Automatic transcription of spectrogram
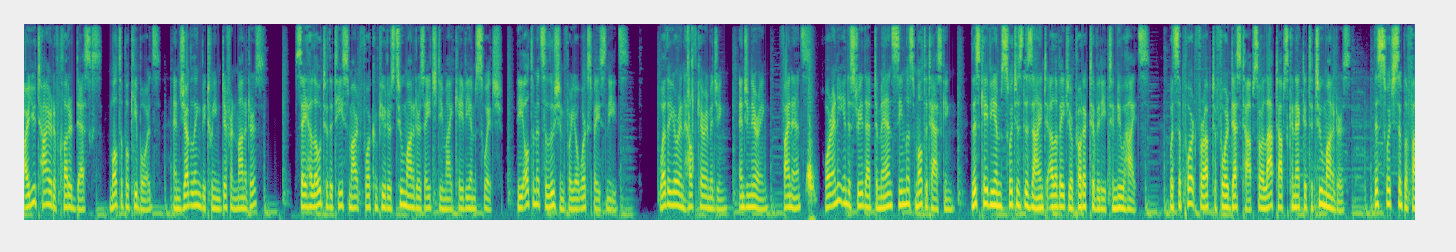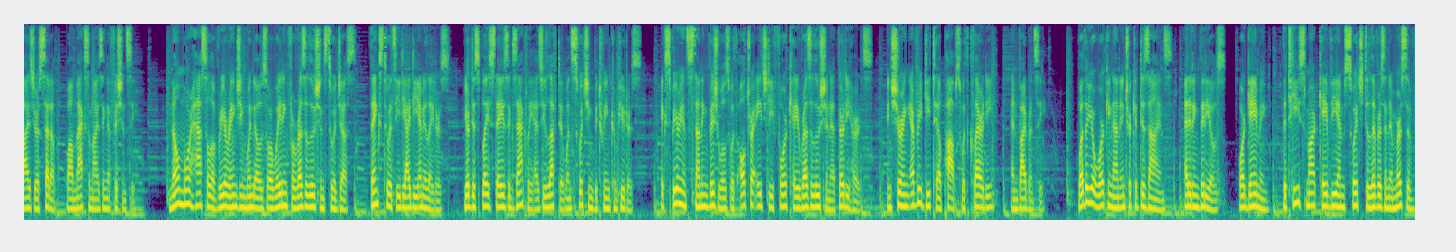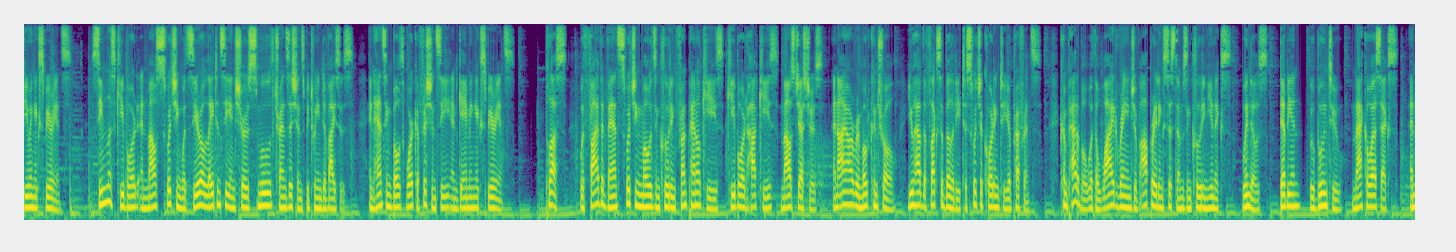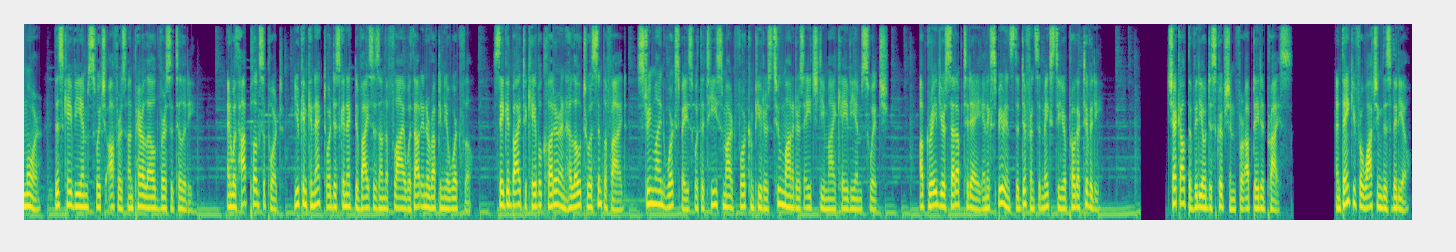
Are you tired of cluttered desks, multiple keyboards, and juggling between different monitors? Say hello to the TESmart 4 Computers 2 Monitors HDMI KVM switch, the ultimate solution for your workspace needs. Whether you're in healthcare imaging, engineering, finance, or any industry that demands seamless multitasking, this KVM switch is designed to elevate your productivity to new heights. With support for up to four desktops or laptops connected to two monitors, this switch simplifies your setup while maximizing efficiency. No more hassle of rearranging windows or waiting for resolutions to adjust. Thanks to its EDID emulators, your display stays exactly as you left it when switching between computers. Experience stunning visuals with Ultra HD 4K resolution at 30Hz, ensuring every detail pops with clarity and vibrancy. Whether you're working on intricate designs, editing videos, or gaming, the TESmart KVM switch delivers an immersive viewing experience. Seamless keyboard and mouse switching with zero latency ensures smooth transitions between devices, enhancing both work efficiency and gaming experience. Plus, with five advanced switching modes including front panel keys, keyboard hotkeys, mouse gestures, and IR remote control, you have the flexibility to switch according to your preference. Compatible with a wide range of operating systems including Unix, Windows, Debian, Ubuntu, Mac OS X, and more, this KVM switch offers unparalleled versatility. And with hot plug support, you can connect or disconnect devices on the fly without interrupting your workflow. Say goodbye to cable clutter and hello to a simplified, streamlined workspace with the TESmart 4 Computers 2 Monitors HDMI KVM switch. Upgrade your setup today and experience the difference it makes to your productivity. Check out the video description for updated price. And thank you for watching this video.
